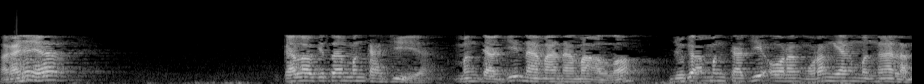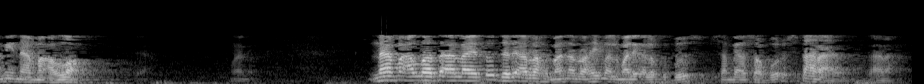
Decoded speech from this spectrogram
Makanya ya, kalau kita mengkaji ya, mengkaji nama-nama Allah, juga mengkaji orang-orang yang mengalami nama Allah. Nama Allah Ta'ala itu dari Ar-Rahman, Ar-Rahim, Al-Malik, Al-Qudus sampai As-Sabur setara. setara.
